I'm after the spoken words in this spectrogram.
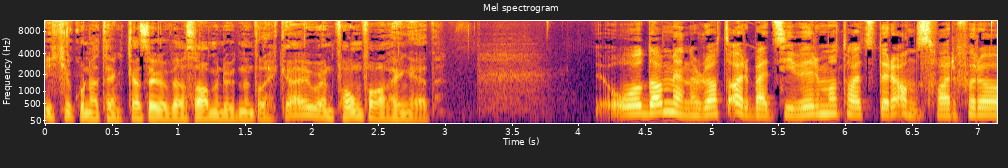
ikke kunne tenke seg å være sammen uten å drikke, er jo en form for avhengighet. Og da mener du at arbeidsgiver må ta et større ansvar for å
